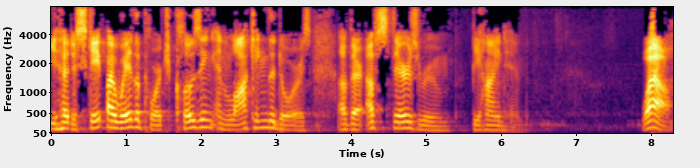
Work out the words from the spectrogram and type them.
Ehud escaped by way of the porch, closing and locking the doors of their upstairs room behind him. Wow.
